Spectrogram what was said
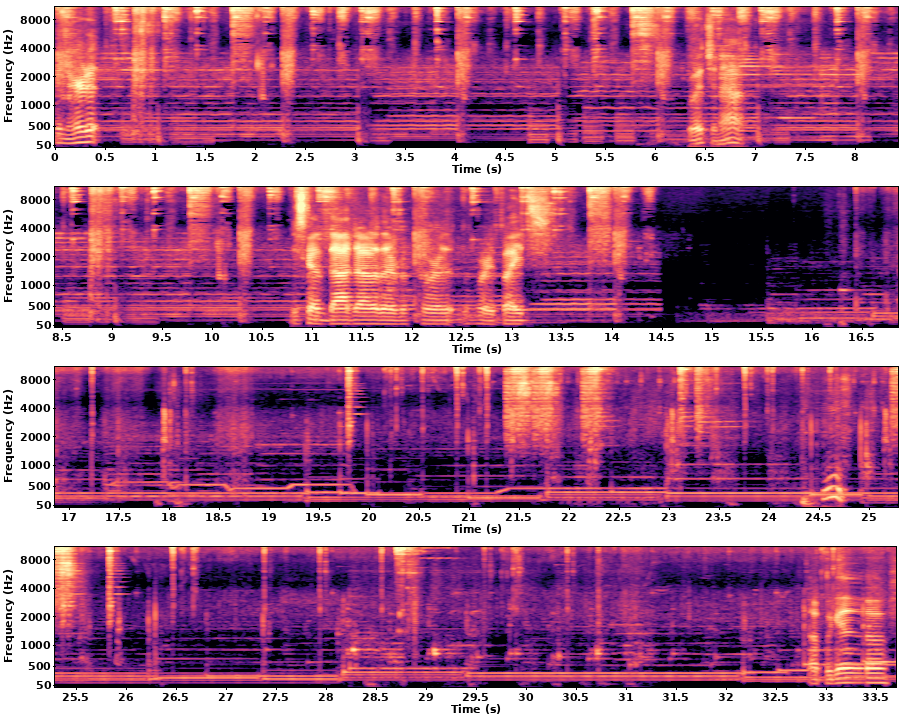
Didn't hurt it. Glitching out. Just gotta dodge out of there before before he bites. Up we go.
